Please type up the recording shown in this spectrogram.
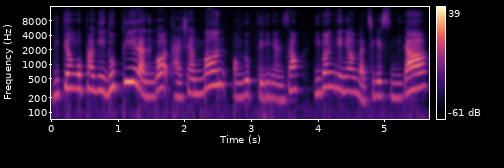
밑변 곱하기 높이라는 거 다시 한번 언급드리면서 이번 개념 마치겠습니다.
